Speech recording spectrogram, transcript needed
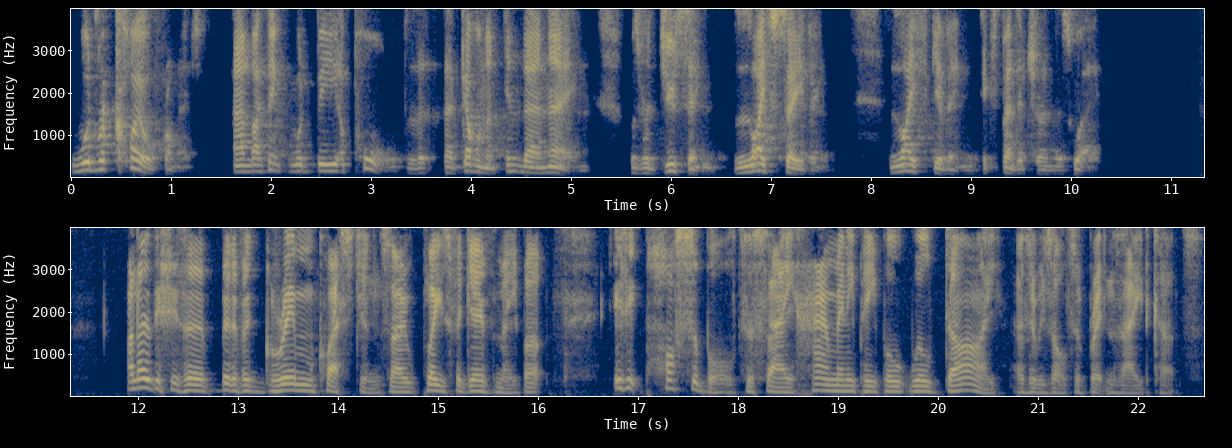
would recoil from it. And I think would be appalled that the government, in their name, was reducing life saving, life giving expenditure in this way. I know this is a bit of a grim question, so please forgive me, but is it possible to say how many people will die as a result of Britain's aid cuts?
